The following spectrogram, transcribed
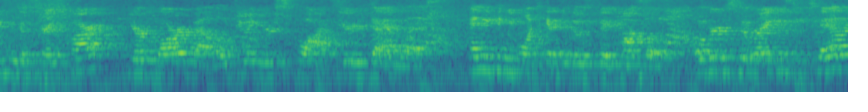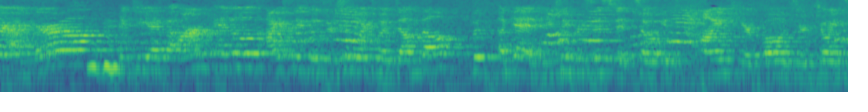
using the strength bar, your barbell, doing your squats, your deadlifts, anything you want to get into those big muscles. Over to the right, you see Taylor, our girl, and she has the arm handles. I say those are similar to a dumbbell, but again, using resistance, so it's kind to your bones, your joints.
